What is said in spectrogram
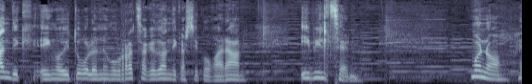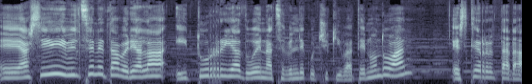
handik egingo ditugu lehenengo urratsak edo handik hasiko gara ibiltzen. Bueno, e, hasi ibiltzen eta berehala iturria duen atzebenleku txiki baten ondoan, ezkerretara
